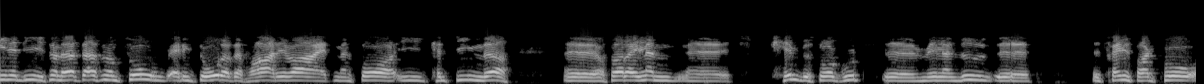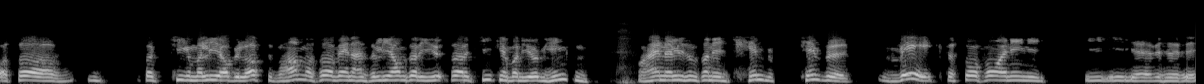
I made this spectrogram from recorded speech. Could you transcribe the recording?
en af de, sådan, der, der er sådan to anekdoter derfra, det var, at man står i kantinen der, øh, og så er der en eller anden øh, kæmpe stor gut øh, med en eller anden hvid øh, træningsdragt på, og så, så kigger man lige op i loftet på ham, og så vender han sig lige om, så er det, så er det 10-kæmperen Jørgen Hinksen, og han er ligesom sådan en kæmpe, kæmpe væg, der står foran en i, i, i øh, hvad hedder det,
